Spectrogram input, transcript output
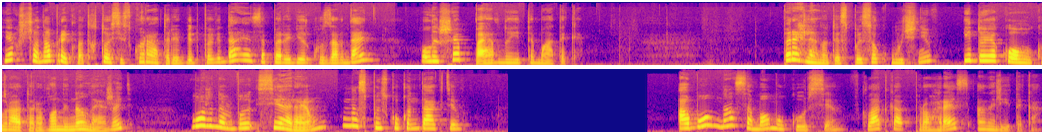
Якщо, наприклад, хтось із кураторів відповідає за перевірку завдань лише певної тематики. Переглянути список учнів і до якого куратора вони належать можна в CRM на списку контактів або на самому курсі вкладка Прогрес аналітика.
